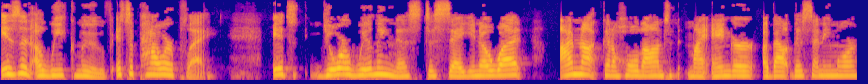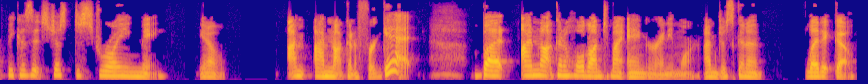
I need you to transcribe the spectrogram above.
isn't a weak move. It's a power play. It's your willingness to say you know what? I'm not going to hold on to my anger about this anymore because it's just destroying me. You know i'm i'm not going to forget but i'm not going to hold on to my anger anymore. I'm just going to let it go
